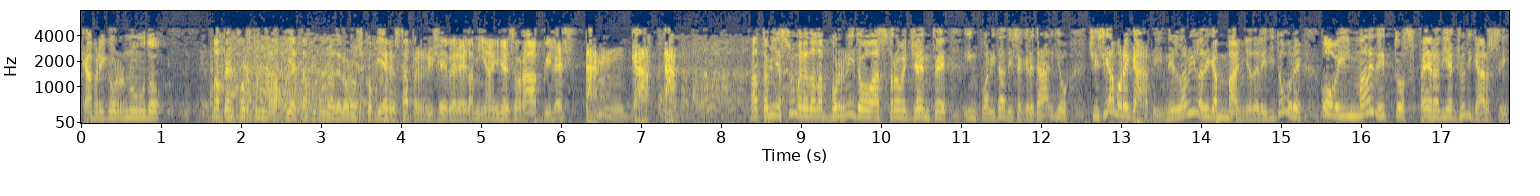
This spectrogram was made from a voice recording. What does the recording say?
capricornudo. Ma per fortuna la pietta figura dell'oroscopiere sta per ricevere la mia inesorabile stangata. Fattomi assumere dall'abborrito astroveggente in qualità di segretario, ci siamo recati nella villa di campagna dell'editore, ove il maledetto spera di aggiudicarsi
